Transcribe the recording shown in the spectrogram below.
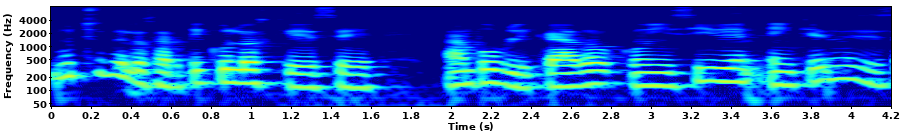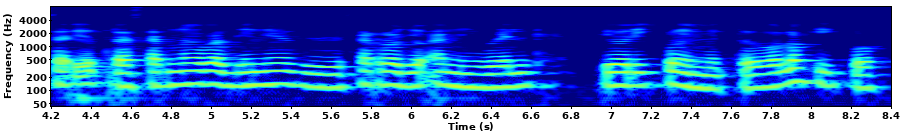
Muchos de los artículos que se han publicado coinciden en que es necesario trazar nuevas líneas de desarrollo a nivel teórico y metodológico,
